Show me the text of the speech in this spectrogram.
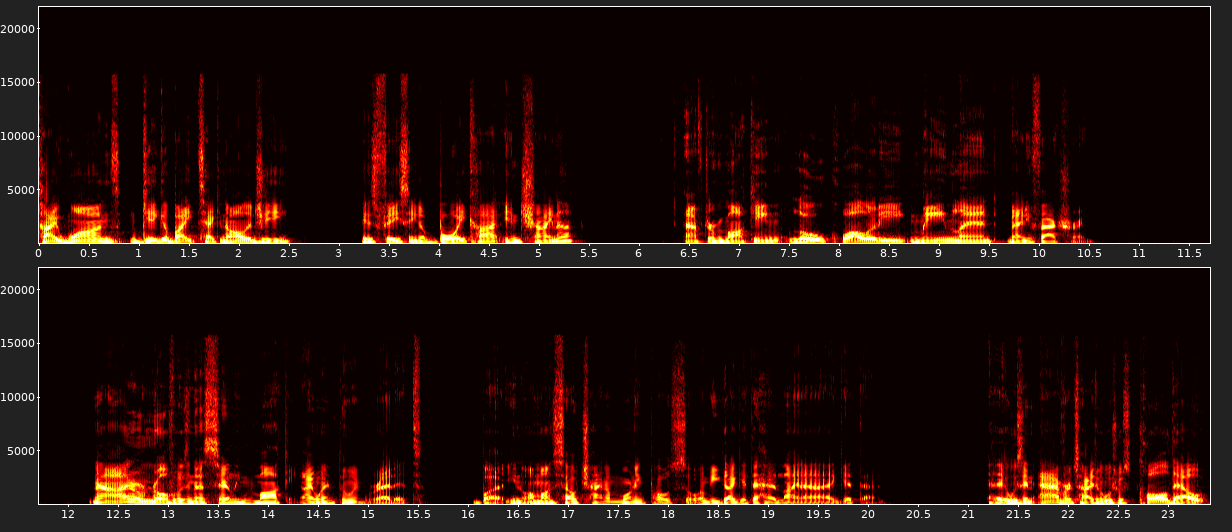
Taiwan's Gigabyte technology is facing a boycott in China after mocking low quality mainland manufacturing. Now, I don't know if it was necessarily mocking. I went through and read it, but you know, I'm on South China Morning Post, so I mean, you gotta get the headline, I get that. It was an advertisement which was called out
